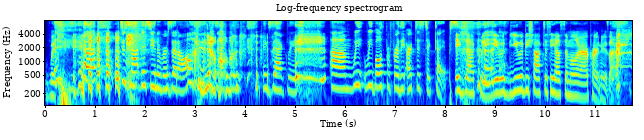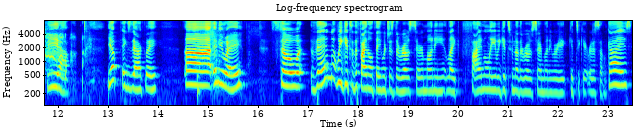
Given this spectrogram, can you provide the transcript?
which which is not this universe at all. No. exactly. exactly. Um, we we both prefer the artistic types. exactly you would you would be shocked to see how similar our partners are yeah. Yep. Exactly. Uh, anyway, so then we get to the final thing, which is the rose ceremony. Like, finally, we get to another rose ceremony where we get to get rid of some guys.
